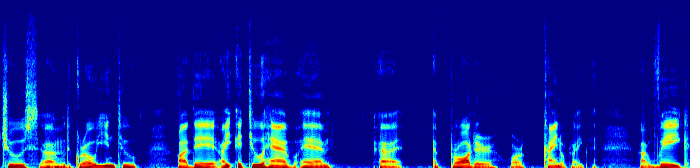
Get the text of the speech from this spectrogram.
choose uh, would grow into? Uh, the I, I do have um, uh, a broader or kind of like a vague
